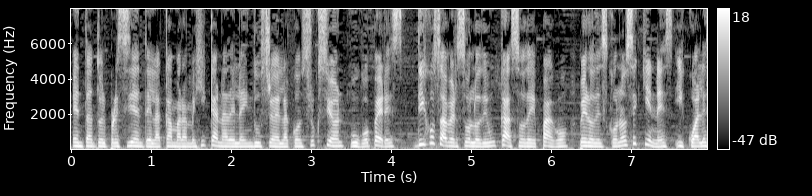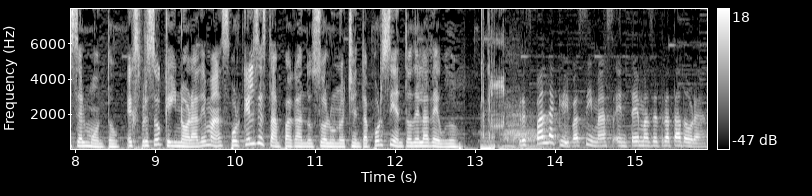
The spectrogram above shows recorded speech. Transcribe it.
En tanto, el presidente de la Cámara Mexicana de la Industria de la Construcción, Hugo Pérez, dijo saber solo de un caso de pago, pero desconoce quién es y cuál es el monto. Expresó que ignora además por qué les están pagando solo un 80% del adeudo. Respalda Cliva Cimas en temas de tratadora.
